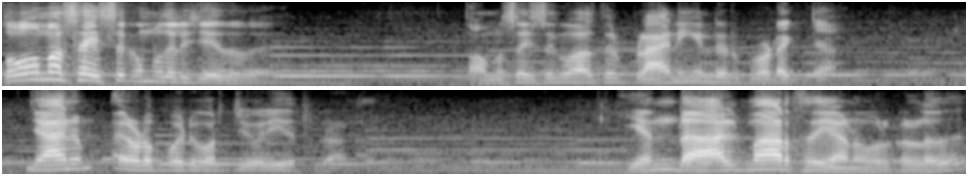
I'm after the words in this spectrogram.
തോമസ് ഐസക് മുതൽ ചെയ്തത്. തോമസ് ഐസക് വാസ്തവത്തിൽ പ്ലാനിങ്ങിന്റെ ഒരു പ്രൊഡക്റ്റാണ് ഞാനും അവിടെ പോയിട്ട് കുറച്ച് ജോലി ചെയ്തിട്ടുള്ളതാണ്. എന്ത് ആത്മാർത്ഥതയാണ് അവർക്കുള്ളത്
